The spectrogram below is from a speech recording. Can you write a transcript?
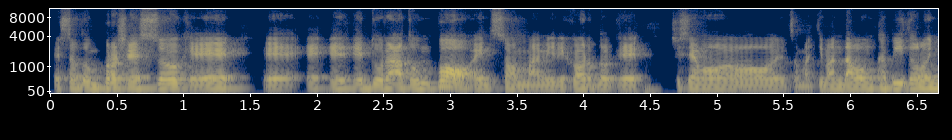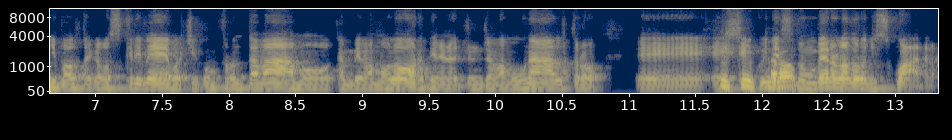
è stato un processo che è, è, è, durato un po', insomma, mi ricordo che ci siamo, insomma, ti mandavo un capitolo ogni volta che lo scrivevo, ci confrontavamo, cambiavamo l'ordine, ne aggiungevamo un altro, e, sì, sì, quindi però... è stato un vero lavoro di squadra.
